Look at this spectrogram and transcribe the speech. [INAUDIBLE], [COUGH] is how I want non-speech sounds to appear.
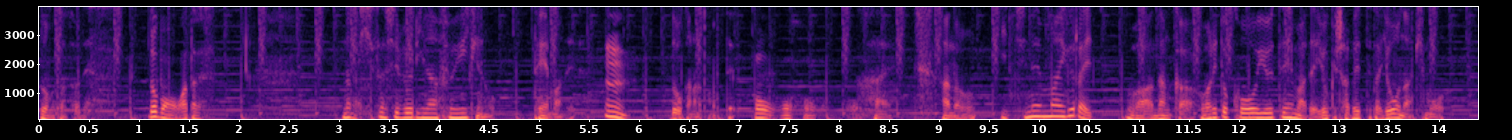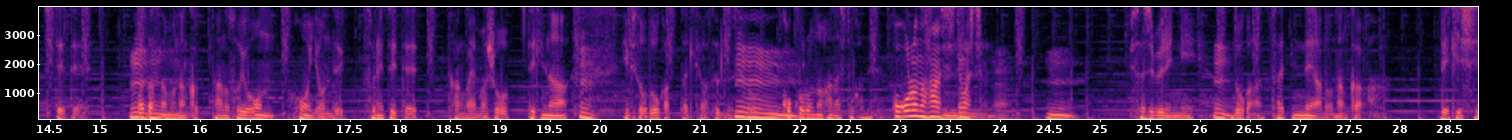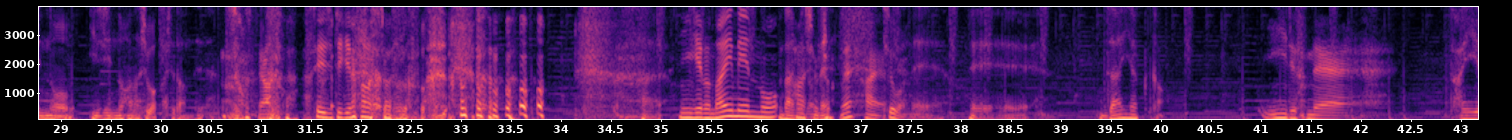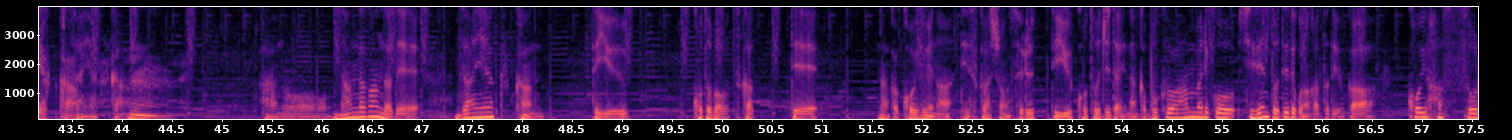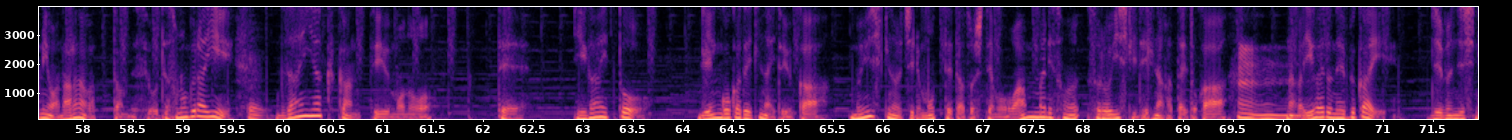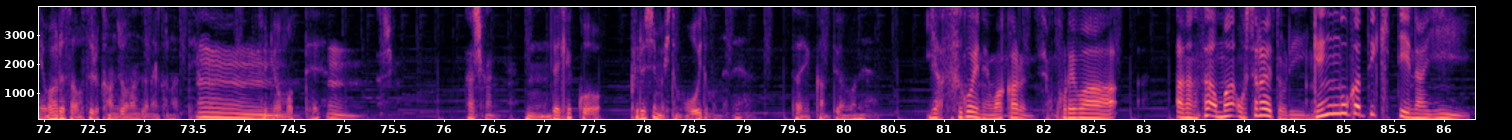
どうも、田沢です。どうも、わたです。なんか久しぶりな雰囲気のテーマでうん。どうかなと思って。おうおうおうはい。あの、1年前ぐらいはなんか割とこういうテーマでよく喋ってたような気もしてて、うん。和田さんもなんか、あの、そういう本、本読んで、それについて考えましょう的なうんエピソード多かった気がするんですけど、うん心の話とかね、心の話してましたよね。うん。久しぶりにうん。どうかな。最近ね、あの、なんか、歴史の偉人の話ばっかりしてたんで。そうですね。あと、政治的な話も。[LAUGHS] そうそう。はい。人間の内面の話をちょっとね。はい。今日はね、えー罪悪感。いいですね。罪悪感。罪悪感。うん。あの、なんだかんだで、罪悪感っていう言葉を使って、なんかこういう風なディスカッションするっていうこと自体、なんか僕はあんまりこう自然と出てこなかったというか、こういう発想にはならなかったんですよ。で、そのぐらい罪悪感っていうものって意外と言語化できないというか、無意識のうちに持ってたとしても、あんまりそのそれを意識できなかったりとか、うんうん。なんか意外と根深い自分自身に悪さをする感情なんじゃないかなっていううん。ふうに思って、うん。確かに。確かに。うん、で結構苦しむ人も多いと思うんだよね罪悪感っていうのはねいや、すごいね、わかるんですよ。これは、あ、なんかさ、まあ、おっしゃられた通り、言語化できていない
